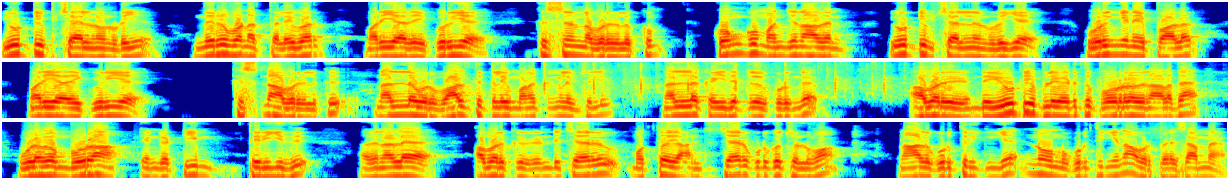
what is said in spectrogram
யூடியூப் சேனலுடைய நிறுவன தலைவர் மரியாதைக்குரிய கிருஷ்ணன் அவர்களுக்கும் கொங்கு மஞ்சுநாதன் யூடியூப் சேனலினுடைய ஒருங்கிணைப்பாளர் மரியாதைக்குரிய கிருஷ்ணா அவர்களுக்கு நல்ல ஒரு வாழ்த்துக்களையும் வணக்கங்களையும் சொல்லி நல்ல கைதட்டல் கொடுங்க. அவர் இந்த யூடியூப்பில் எடுத்து போடுறதுனால தான் உலகம் பூரா எங்கள் டீம் தெரியுது. அதனால் அவருக்கு ரெண்டு சேர் மொத்தம் அஞ்சு சேர் கொடுக்க சொல்லுவோம். நாலு கொடுத்துருக்கீங்க. இன்னொன்று கொடுத்தீங்கன்னா அவர் பேசாமல்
